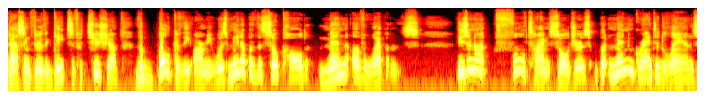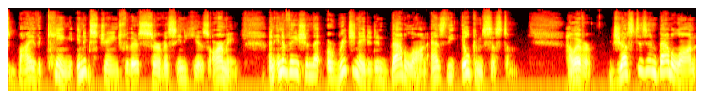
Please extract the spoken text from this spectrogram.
Passing through the gates of Hattusha, the bulk of the army was made up of the so-called men of weapons. These are not full time soldiers, but men granted lands by the king in exchange for their service in his army, an innovation that originated in Babylon as the Ilkham system. However, just as in Babylon,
